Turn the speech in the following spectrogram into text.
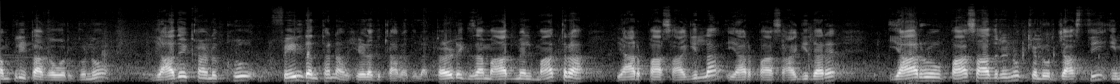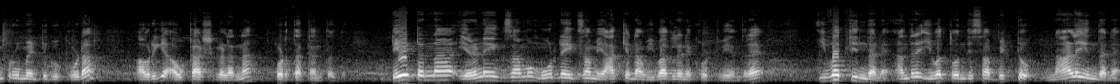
ಕಂಪ್ಲೀಟ್ ಆಗೋವರೆಗೂ ಯಾವುದೇ ಕಾರಣಕ್ಕೂ ಫೇಲ್ಡ್ ಅಂತ ನಾವು ಹೇಳೋದಕ್ಕಾಗೋದಿಲ್ಲ. ಥರ್ಡ್ ಎಕ್ಸಾಮ್ ಆದಮೇಲೆ ಮಾತ್ರ ಯಾರು ಪಾಸ್ ಆಗಿಲ್ಲ, ಯಾರು ಪಾಸ್ ಆಗಿದ್ದಾರೆ, ಯಾರು ಪಾಸ್ ಆದ್ರೂ ಕೆಲವ್ರು ಜಾಸ್ತಿ ಇಂಪ್ರೂವ್ಮೆಂಟ್ಗೂ ಕೂಡ ಅವರಿಗೆ ಅವಕಾಶಗಳನ್ನು ಕೊಡ್ತಕ್ಕಂಥದ್ದು. ಡೇಟನ್ನು ಎರಡನೇ ಎಕ್ಸಾಮು ಮೂರನೇ ಎಕ್ಸಾಮ್ ಯಾಕೆ ನಾವು ಇವಾಗಲೇ ಕೊಟ್ವಿ ಅಂದರೆ, ಇವತ್ತಿಂದನೇ, ಅಂದರೆ ಇವತ್ತೊಂದು ದಿವಸ ಬಿಟ್ಟು ನಾಳೆಯಿಂದನೇ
